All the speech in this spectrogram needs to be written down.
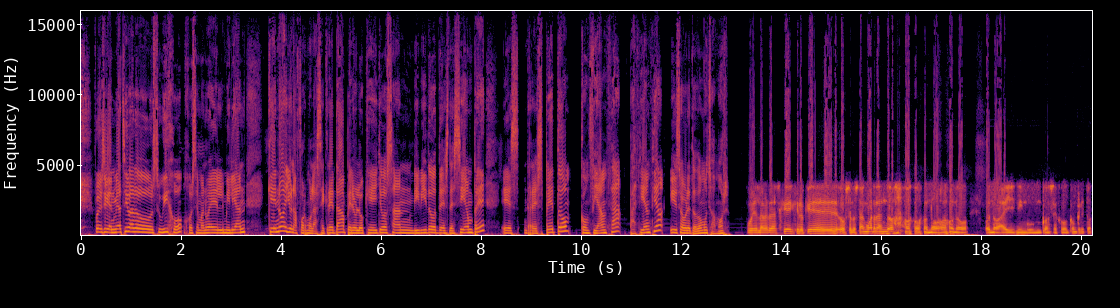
pues bien, me ha chivado su hijo, José Manuel Milián, que no hay una fórmula secreta, pero lo que ellos han vivido desde siempre es respeto, confianza, paciencia y sobre todo mucho amor. Pues la verdad es que creo que o se lo están guardando o no, o no, o no hay ningún consejo concreto.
